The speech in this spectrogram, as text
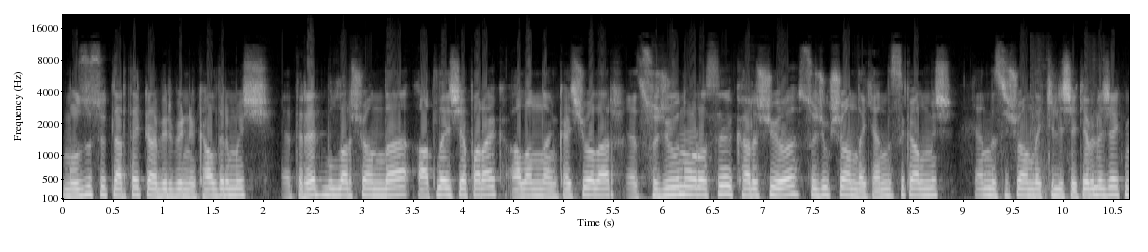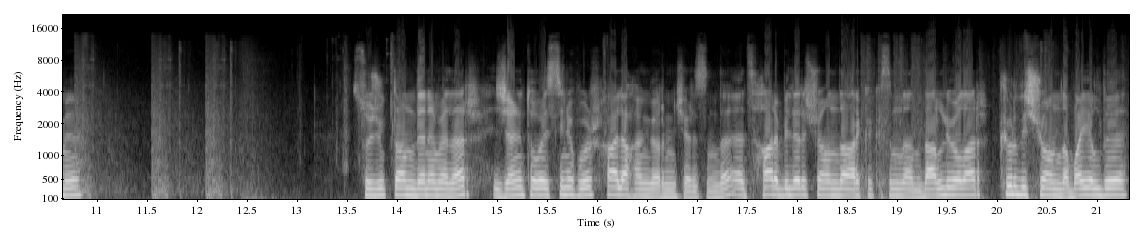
Muzlu sütler tekrar birbirini kaldırmış. Evet Red Bull'lar şu anda atlayış yaparak alandan kaçıyorlar. Evet sucuğun orası karışıyor. Sucuk şu anda kendisi kalmış. Kendisi şu anda kili çekebilecek mi? Sucuktan denemeler. Janito ve Sniper hala hangarın içerisinde. Evet harbileri şu anda arka kısımdan darlıyorlar. Kürdiş şu anda bayıldı.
